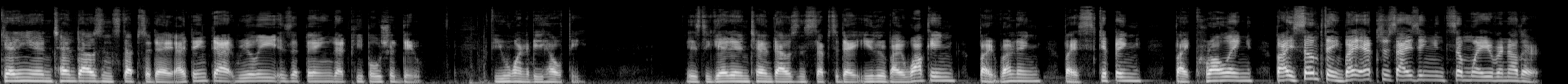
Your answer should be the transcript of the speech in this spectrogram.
getting in 10,000 steps a day. I think that really is a thing that people should do. if you want to be healthy is to get in 10,000 steps a day, either by walking, by running, by skipping, by crawling, by something, by exercising in some way or another.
